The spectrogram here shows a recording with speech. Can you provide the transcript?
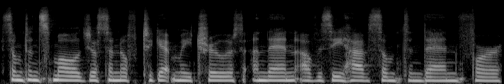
something small, just enough to get me through it. And then obviously have something then for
